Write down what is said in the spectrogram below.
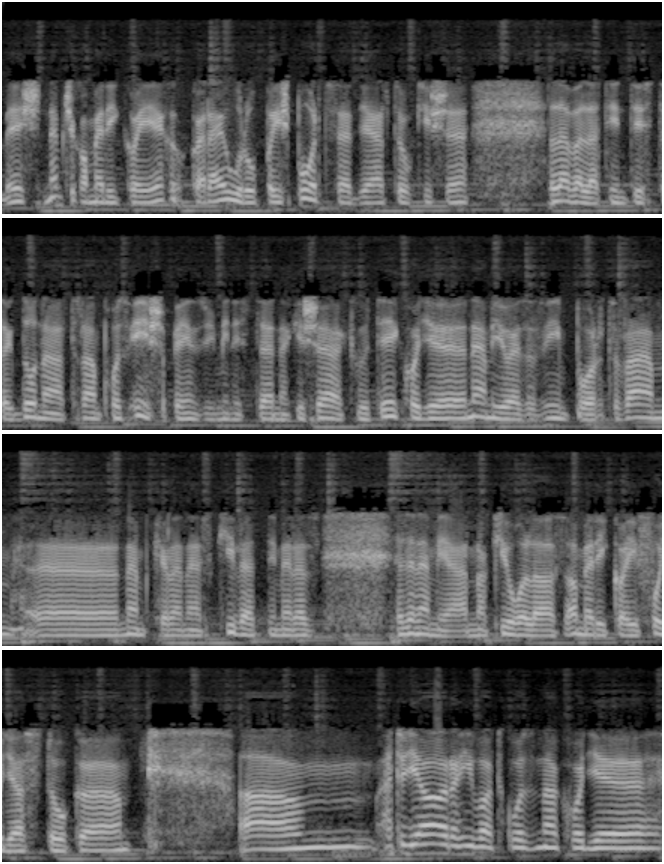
és nem csak amerikai, akár európai sportszergyártók is levelet intéztek Donald Trumphoz, és a pénzügyminiszternek is elküldték, hogy nem jó ez az import vám, nem kellene ezt kivetni, mert ez, ezzel nem járnak jól az amerikai fogyasztók. Um, hát ugye arra hivatkoznak, hogy uh,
